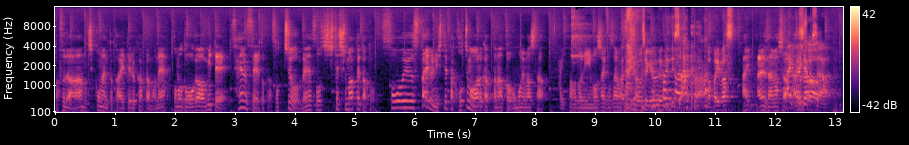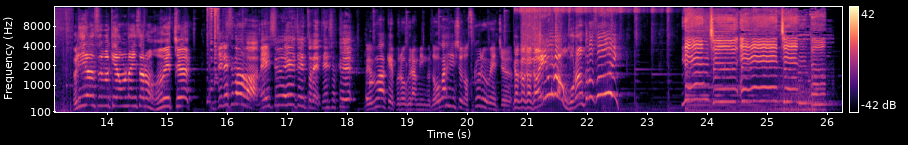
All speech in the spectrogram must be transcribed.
あ普段アンチコメント書いてる方もねこの動画を見て先生とかそっちを連想してしまってたとそういうスタイルにしてたこっちも悪かったなと思いました、はい誠に申し訳ございません私でした申し訳ございませんでした。頑張ります。はいありがとうございました、はい、ありがとうございました。フリーランス向けオンラインサロン運営中ビジネスマンは年収エージェントで転職。ウェブマーケプログラミング動画編集のスクール運営中。ががが概要欄をご覧ください。年中エージェント。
